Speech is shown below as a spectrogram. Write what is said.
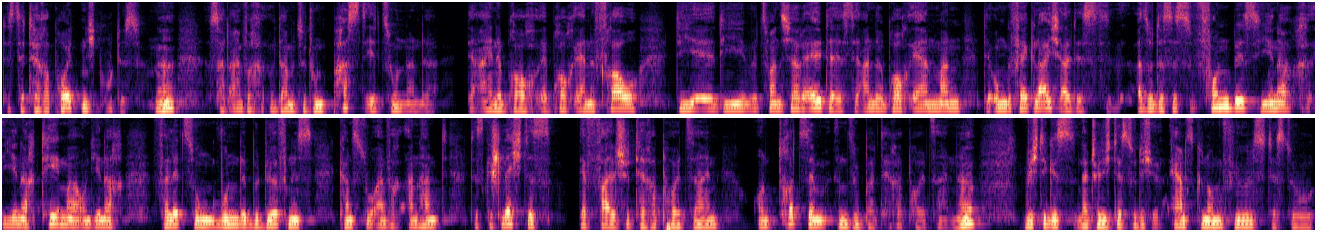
dass der Therapeut nicht gut ist. Ne? Das hat einfach damit zu tun, passt ihr zueinander. Der eine braucht, er braucht eher eine Frau, die, die 20 Jahre älter ist. Der andere braucht eher einen Mann, der ungefähr gleich alt ist. Also das ist von bis, je nach, je nach Thema und je nach Verletzung, Wunde, Bedürfnis, kannst du einfach anhand des Geschlechtes der falsche Therapeut sein und trotzdem ein super Therapeut sein. Ne? Wichtig ist natürlich, dass du dich ernst genommen fühlst, dass du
